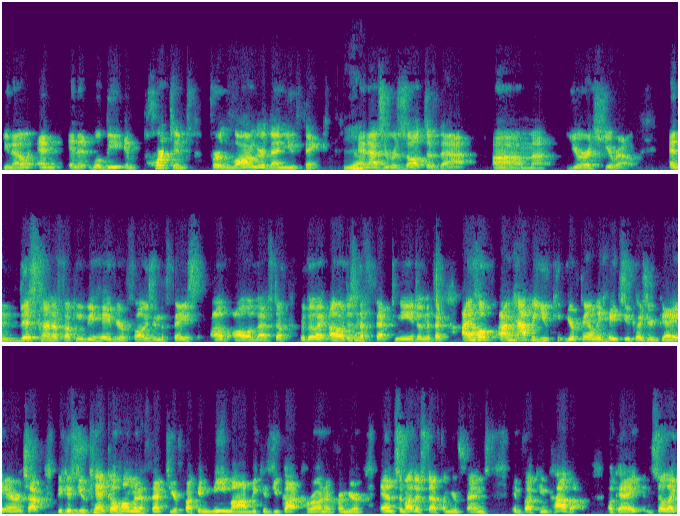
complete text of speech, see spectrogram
you know, and and it will be important for longer than you think. Yeah. And as a result of that, um, you're a hero. And this kind of fucking behavior flies in the face of all of that stuff where they're like oh it doesn't affect me. It doesn't affect i hope i'm happy you your family hates you because you're gay aaron Schock, because you can't go home and affect your fucking me mob because you got corona from your and some other stuff from your friends in fucking cabo okay? And so like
